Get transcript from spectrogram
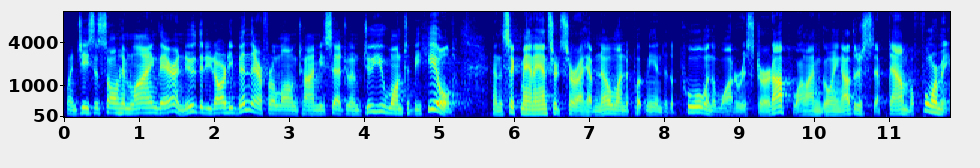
When Jesus saw him lying there and knew that he'd already been there for a long time, he said to him, Do you want to be healed? And the sick man answered, Sir, I have no one to put me into the pool when the water is stirred up. While I'm going, others step down before me.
